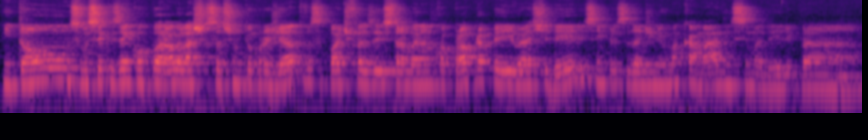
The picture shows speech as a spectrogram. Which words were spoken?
Então, se você quiser incorporar o Elasticsearch no teu projeto, você pode fazer isso trabalhando com a própria API REST dele, sem precisar de nenhuma camada em cima dele para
